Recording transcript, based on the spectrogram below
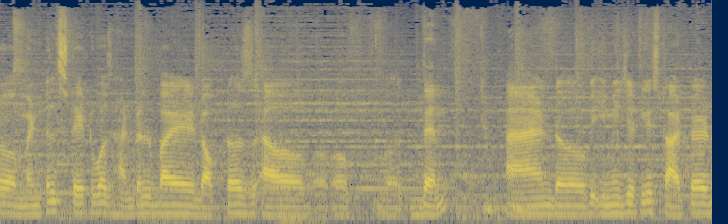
uh, mental state was handled by doctors uh, then. And we immediately started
